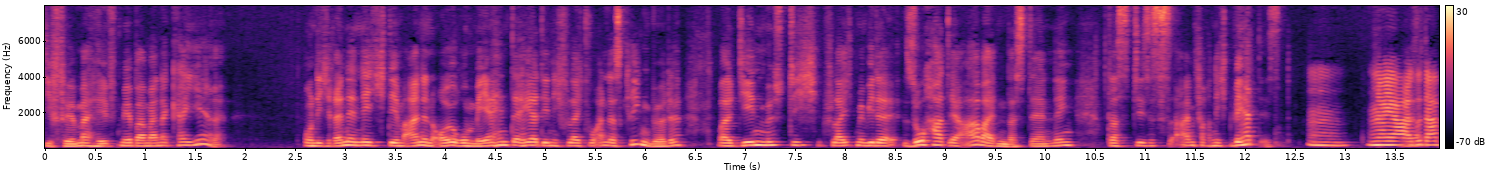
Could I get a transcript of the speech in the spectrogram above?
die Firma hilft mir bei meiner Karriere. Und ich renne nicht dem einen Euro mehr hinterher, den ich vielleicht woanders kriegen würde, weil den müsste ich vielleicht mir wieder so hart erarbeiten, das Standing, dass dieses einfach nicht wert ist. Mhm. Naja, also da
